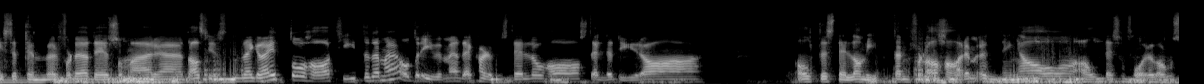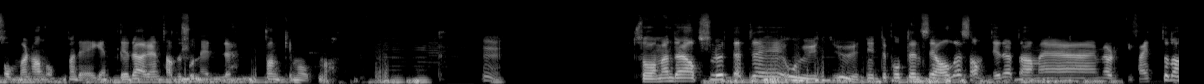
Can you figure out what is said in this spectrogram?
i september. For det er det som er eh, Da syns de det er greit å ha tid til det med, og drive med det kalvestellet og ha, stelle dyra alt det stellet om vinteren. For da har de ønninga og alt det som foregår om sommeren, har nok med det, egentlig. Det er den tradisjonelle tankemåten. da. Mm. Så, men det er absolutt et eh, ut- uutnyttet potensial. Samtidig dette med mjølkefeite. da,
